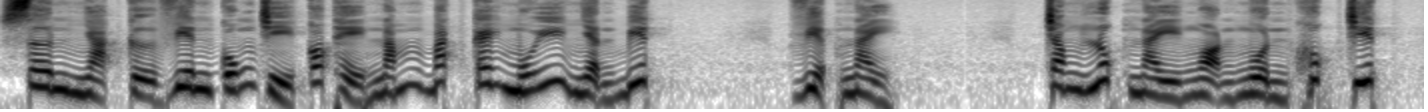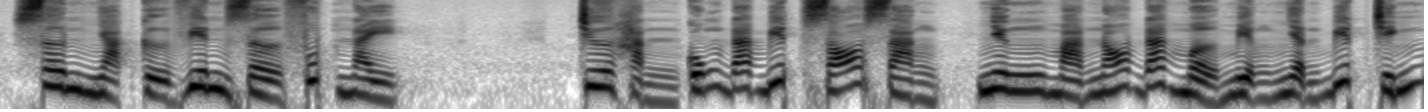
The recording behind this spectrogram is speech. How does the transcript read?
Sơn nhạc cử viên cũng chỉ có thể nắm bắt cái mũi nhận biết. Việc này, trong lúc này ngọn nguồn khúc chiết, Sơn nhạc cử viên giờ phút này chưa hẳn cũng đã biết rõ ràng, nhưng mà nó đã mở miệng nhận biết chính.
